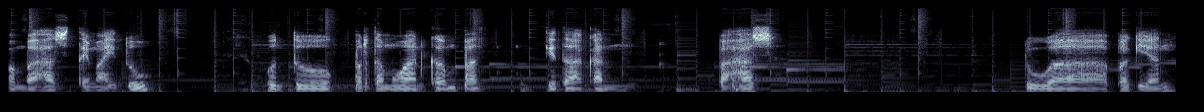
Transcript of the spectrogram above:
membahas tema itu. Untuk pertemuan keempat, kita akan bahas dua bagian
